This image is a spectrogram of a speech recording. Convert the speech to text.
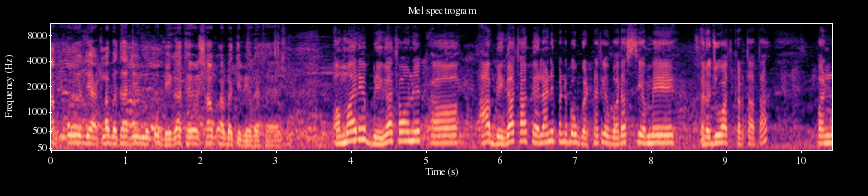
આપ જે આટલા બધા જે લોકો ભેગા થયો શા બાબતે ભેગા થયા છે? અમારે ભેગા થવાનું એક આ ભેગા થવા પહેલાંની પણ બહુ ઘટના કે વર્ષથી અમે રજૂઆત કરતા હતા. પણ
